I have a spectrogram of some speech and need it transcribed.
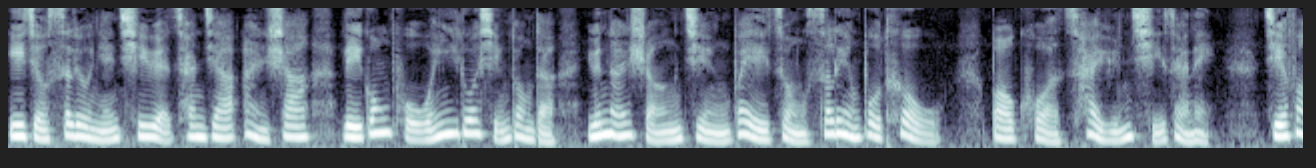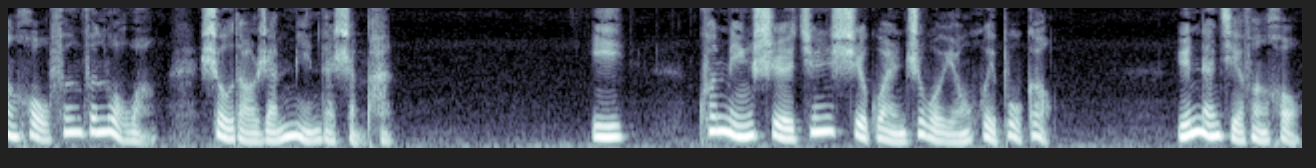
一九四六年七月，参加暗杀李公朴、闻一多行动的云南省警备总司令部特务，包括蔡云奇在内，解放后纷纷落网，受到人民的审判。一，昆明市军事管制委员会布告：云南解放后，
